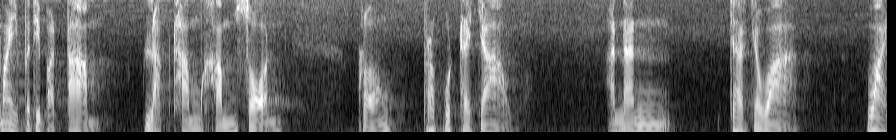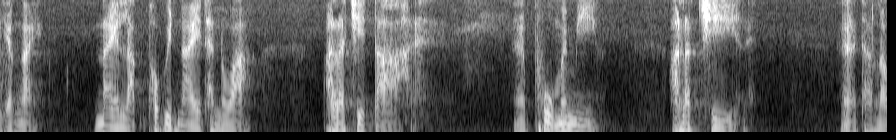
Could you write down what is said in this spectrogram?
ไม่ปฏิบัติตาม หลักธรรมคำสอนของ พระพุทธเจ้า อันนั้นจะจะว่าว่ายังไง ในหลักพระวินัยท่านว่าอรชิตา ผู้ไม่มีอรัชีถ้าเรา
